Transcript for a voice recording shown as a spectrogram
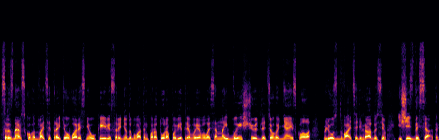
Серезневського, 23 вересня у Києві середньодобова температура повітря виявилася найвищою для цього дня і склала плюс 20 градусів і 6 десятих,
